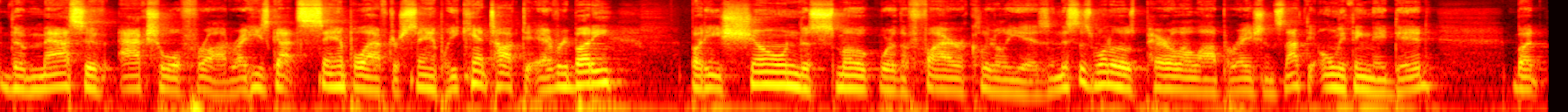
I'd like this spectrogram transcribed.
the massive actual fraud, right? He's got sample after sample. He can't talk to everybody, but he's shown the smoke where the fire clearly is. And this is one of those parallel operations. Not the only thing they did, but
